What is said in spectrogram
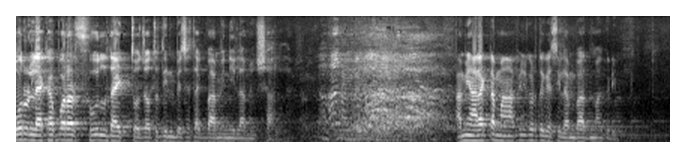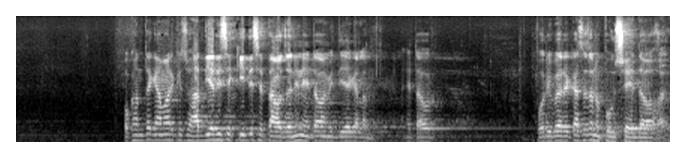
ওর লেখাপড়ার ফুল দায়িত্ব যতদিন বেঁচে থাকবে আমি নিলাম ইনশাআল্লাহ। আমি আর একটা মাহফিল করতে গেছিলাম বাদ মাগরিব। ওখান থেকে আমার কিছু হাত দিয়ে দিছে, কি দিছে তাও জানি না, এটাও আমি দিয়ে গেলাম। এটা ওর পরিবারের কাছে যেন পৌঁছে দেওয়া হয়।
